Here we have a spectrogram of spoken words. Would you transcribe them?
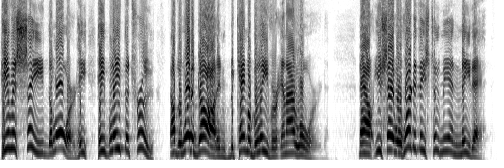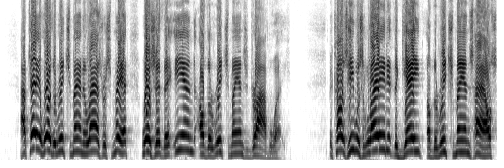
He received the Lord. He, he believed the truth of the Word of God and became a believer in our Lord. Now, you say, well, where did these two men meet at? I'll tell you where the rich man and Lazarus met was at the end of the rich man's driveway. Because he was laid at the gate of the rich man's house,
